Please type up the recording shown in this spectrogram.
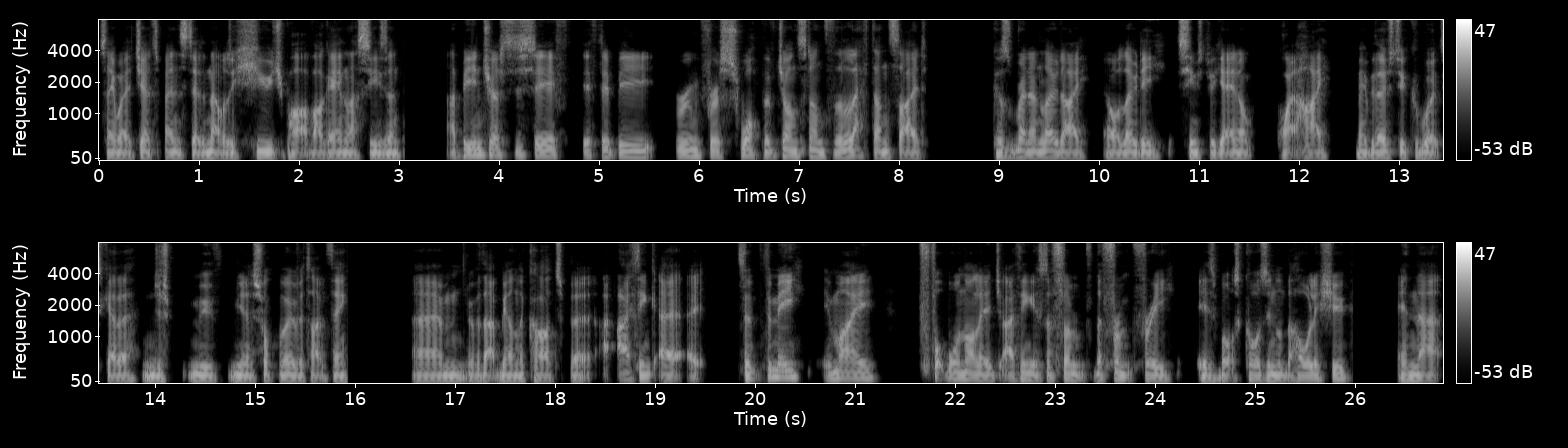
same way Jed Spence did, and that was a huge part of our game last season. I'd be interested to see if if there'd be room for a swap of Johnson onto the left hand side because Renan Lodi or Lodi seems to be getting up quite high. Maybe those two could work together and just move, you know, swap them over type thing. Um, whether that be on the cards, but I, I think uh, uh, for, for me, in my football knowledge, I think it's the front the front three is what's causing the whole issue. In that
